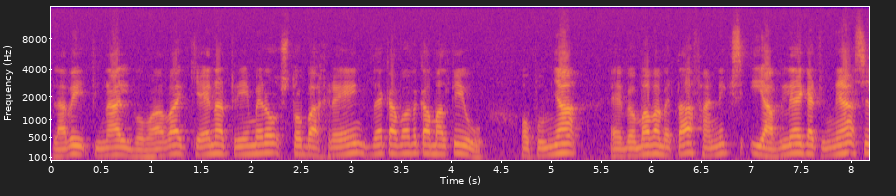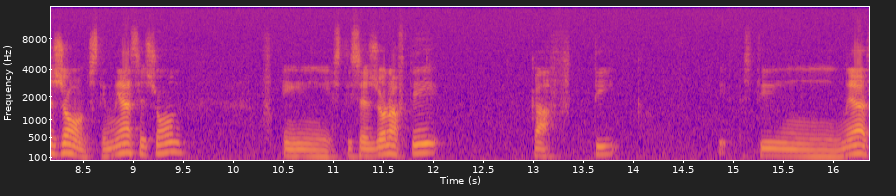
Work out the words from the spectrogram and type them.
δηλαδή την άλλη εβδομάδα και ένα τριήμερο στο Μπαχρέιν 10-12 Μαρτίου, όπου μια εβδομάδα μετά θα ανοίξει η αυλαία για τη νέα σεζόν. Στη νέα σεζόν, στη σεζόν αυτή, καυτή, στη νέα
